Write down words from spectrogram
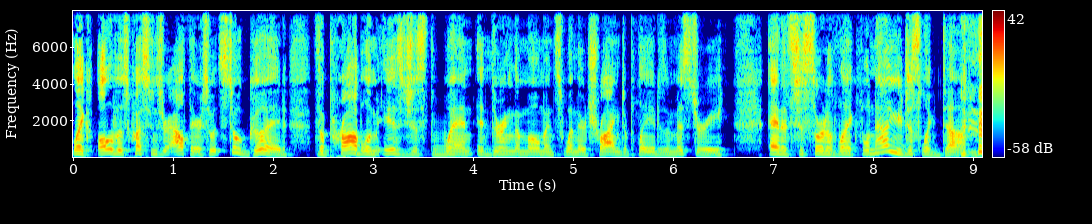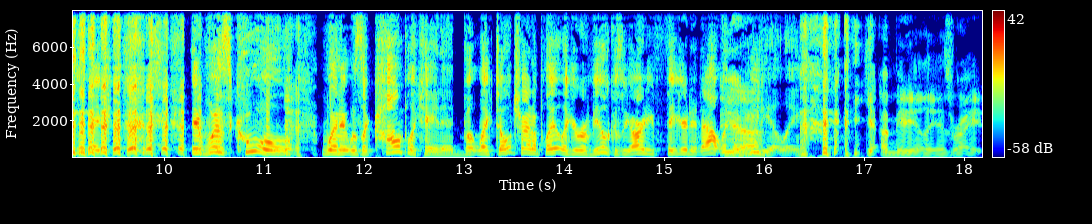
Like, all of those questions are out there, so it's still good. The problem is just when during the moments when they're trying to play it as a mystery, and it's just sort of like, well, now you just look dumb. like, it was cool when it was like complicated, but like, don't try to play it like a reveal because we already figured it out like Yeah. immediately. yeah, immediately is right.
